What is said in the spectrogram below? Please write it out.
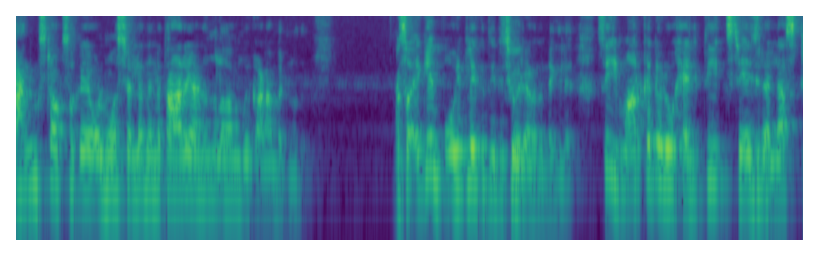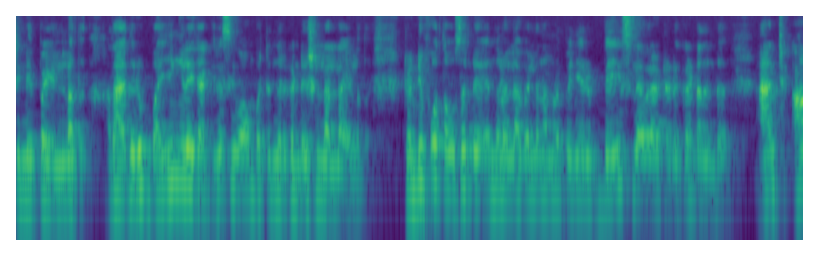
ബാങ്കിങ് സ്റ്റോക്സ് ഒക്കെ ഓൾമോസ്റ്റ് എല്ലാം തന്നെ താഴെയാണെന്നുള്ളതാണ് നമുക്ക് കാണാൻ പറ്റുന്നത്. സോ അഗെയിൻ പോയിന്റിലേക്ക് തിരിച്ചു വരികയാണെന്നുണ്ടെങ്കിൽ സി മാർക്കറ്റ് ഒരു ഹെൽത്തി സ്റ്റേജിലല്ല സ്റ്റിൽ ഇപ്പോൾ ഉള്ളത്. അതായത് ഒരു ബൈയിങ്ങിലേക്ക് അഗ്രസീവ് ആകാൻ പറ്റുന്ന ഒരു കണ്ടീഷനിലല്ല ഉള്ളത്. ട്വന്റി ഫോർ തൗസൻഡ് എന്നുള്ള ലെവലിൽ നമ്മളിപ്പോൾ ഇനി ഒരു ബേസ് ലെവലായിട്ട് എടുക്കേണ്ടതുണ്ട്. ആൻഡ് ആ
